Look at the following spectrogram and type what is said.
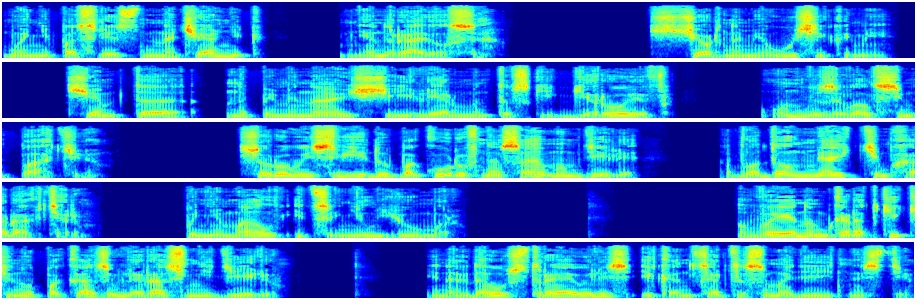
мой непосредственный начальник, мне нравился. С черными усиками, чем-то напоминающий лермонтовских героев, он вызывал симпатию. Суровый с виду, Бакуров на самом деле обладал мягким характером, понимал и ценил юмор. В военном городке кино показывали раз в неделю. Иногда устраивались и концерты самодеятельности.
